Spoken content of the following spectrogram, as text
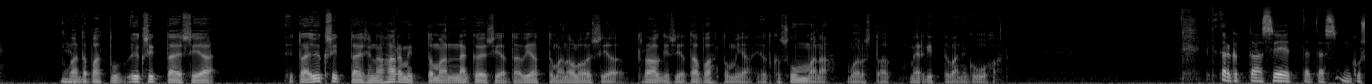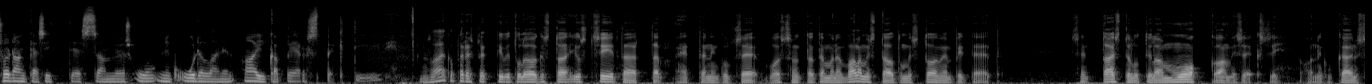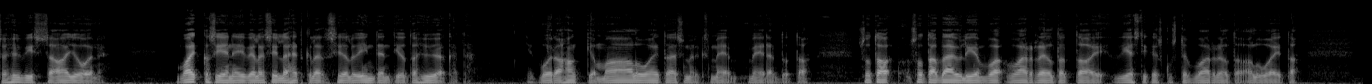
ja. vaan tapahtuu yksittäisiä tai yksittäisinä harmittoman näköisiä tai viattoman oloisia traagisia tapahtumia, jotka summana muodostaa merkittävän niin uhan. Mitä tarkoittaa se, että tässä niin kuin sodan käsitteessä on myös u, niin kuin uudenlainen aikaperspektiivi? No se aikaperspektiivi tulee oikeastaan just siitä, että, että niin kuin se voisi sanoa, että tämmöinen valmistautumistoimenpiteet sen taistelutilan muokkaamiseksi on niin kuin käynnissä hyvissä ajoin, vaikka siihen ei vielä sillä hetkellä siellä ole intentiota hyökätä. Et voidaan hankkia maa-alueita esimerkiksi me, meidän tota, sota, sotaväylien varrelta tai viestikeskusten varrelta alueita.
